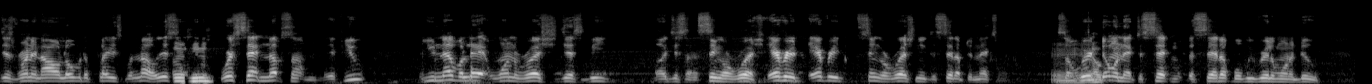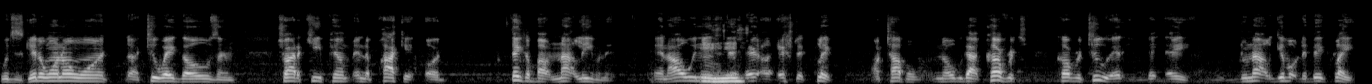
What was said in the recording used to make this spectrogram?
just running all over the place. But no, this Mhm. we're setting up something. If you you never let one rush just be uh, just a single rush. Every every single rush needs to set up the next one. So Mhm. we're Okay. doing that to set to set up what we really want to do, which is get a one on one, two way goals, and try to keep him in the pocket or think about not leaving it. And all we need is an extra click on top of you know we got coverage, cover two. It- it- Hey, do not give up the big play.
